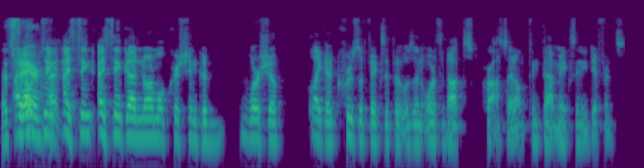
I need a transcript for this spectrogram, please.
that's I fair. don't think, I, think, I think a normal Christian could worship like a crucifix if it was an Orthodox cross. I don't think that makes any difference.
